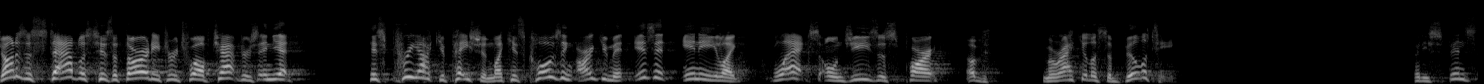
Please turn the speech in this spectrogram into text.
John has established his authority through 12 chapters, and yet his preoccupation, like his closing argument, isn't any like flex on Jesus' part of miraculous ability. But he spends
